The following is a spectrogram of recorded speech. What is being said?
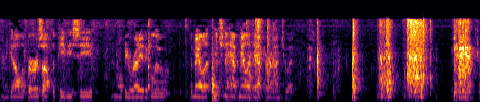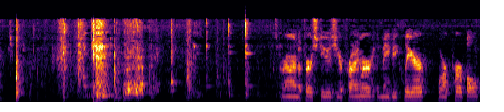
I'm going to get all the burrs off the PVC and we'll be ready to glue the male, inch and a half male adapter onto it. Remember to first use your primer. It may be clear or purple.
